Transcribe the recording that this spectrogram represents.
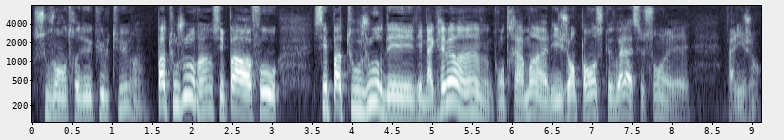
souvent entre deux cultures? Pas toujours, hein. C'est pas faux. C'est pas toujours des, Maghrébins, hein. contrairement à les gens pensent que voilà, ce sont les, enfin les gens.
